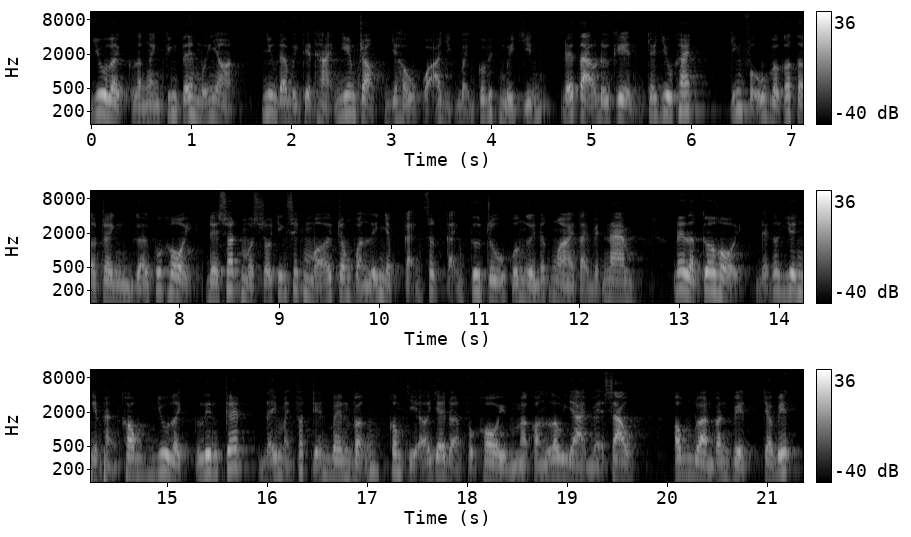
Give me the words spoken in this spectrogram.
du lịch là ngành kinh tế mũi nhọn nhưng đã bị thiệt hại nghiêm trọng do hậu quả dịch bệnh Covid-19. Để tạo điều kiện cho du khách, Chính phủ vừa có tờ trình gửi Quốc hội đề xuất một số chính sách mới trong quản lý nhập cảnh xuất cảnh cư trú của người nước ngoài tại Việt Nam đây là cơ hội để các doanh nghiệp hàng không, du lịch liên kết đẩy mạnh phát triển bền vững không chỉ ở giai đoạn phục hồi mà còn lâu dài về sau. Ông Đoàn Văn Việt cho biết.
